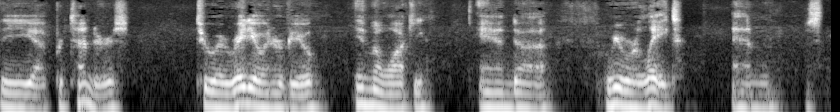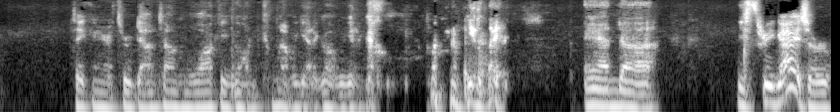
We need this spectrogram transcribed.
the uh, Pretenders to a radio interview in Milwaukee, and uh, we were late and was taking her through downtown Milwaukee, going, "Come on, we got to go, we got to go, we're gonna be late." And uh, these three guys are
